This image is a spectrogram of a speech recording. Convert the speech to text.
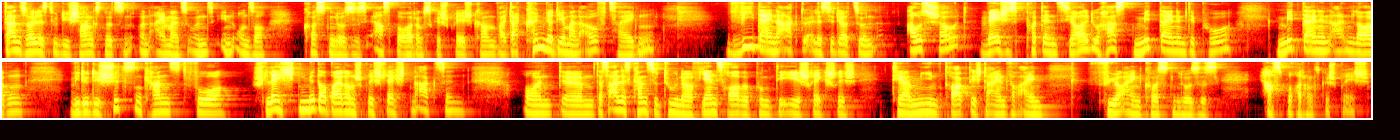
Dann solltest du die Chance nutzen und einmal zu uns in unser kostenloses Erstberatungsgespräch kommen, weil da können wir dir mal aufzeigen, wie deine aktuelle Situation ausschaut, welches Potenzial du hast mit deinem Depot, mit deinen Anlagen, wie du dich schützen kannst vor schlechten Mitarbeitern, sprich schlechten Aktien und ähm, das alles kannst du tun auf jensrabe.de-termin. Trag dich da einfach ein für ein kostenloses Erstberatungsgespräch.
